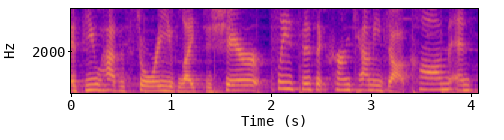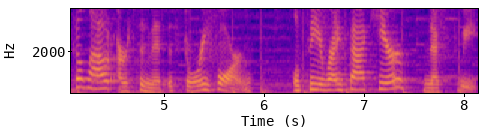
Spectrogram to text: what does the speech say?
If you have a story you'd like to share, please visit kerncounty.com and fill out our Submit a Story form. We'll see you right back here next week.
